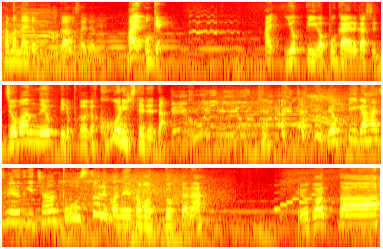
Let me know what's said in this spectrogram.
たまんないと思う。ガードされても。はいオッケーはいヨッピーがポカやらかして序盤のヨッピーのポカがここに来て出た。ヨッピーが始めるときちゃんと押しとればねたまっとったな。よかったー。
